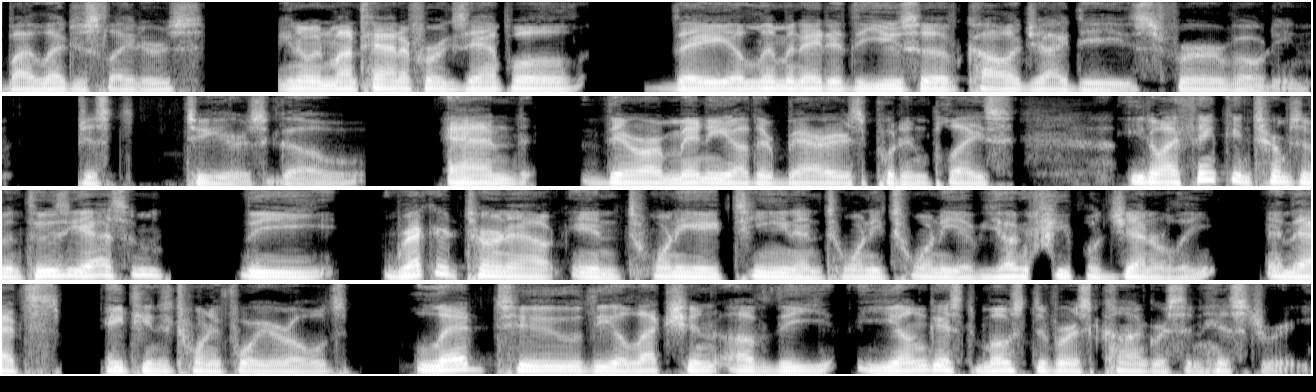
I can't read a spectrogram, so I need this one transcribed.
by legislators. You know, in Montana, for example, they eliminated the use of college IDs for voting just two years ago. And there are many other barriers put in place. You know, I think in terms of enthusiasm, the record turnout in 2018 and 2020 of young people generally, and that's 18 to 24 year olds, led to the election of the youngest, most diverse Congress in history.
